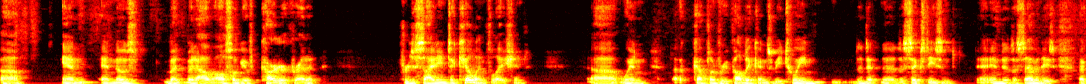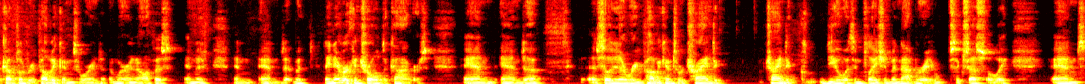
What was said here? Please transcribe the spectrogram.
Uh, and and those, but but I'll also give Carter credit for deciding to kill inflation uh, when a couple of Republicans between the, the, the 60s and into the 70s, a couple of Republicans were in were in office, and and and but they never controlled the Congress, and and uh, so the Republicans were trying to trying to deal with inflation, but not very successfully. And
